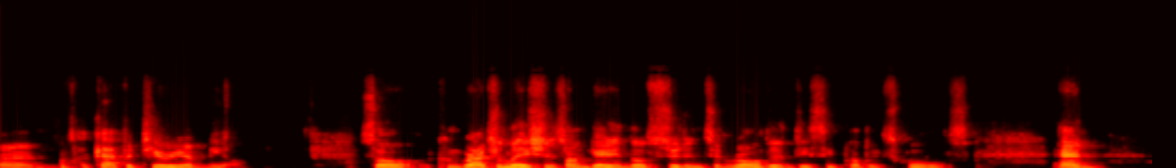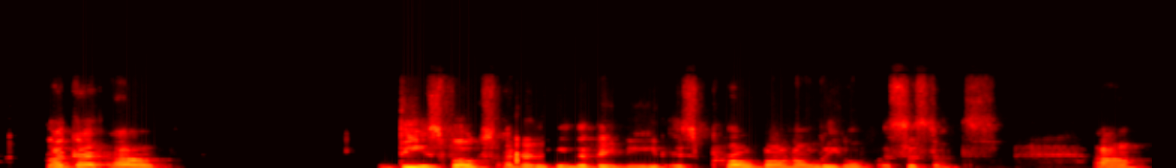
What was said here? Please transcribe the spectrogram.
um, a cafeteria meal. So congratulations on getting those students enrolled in DC public schools. And like I, uh, these folks, another thing that they need is pro bono legal assistance. Um,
